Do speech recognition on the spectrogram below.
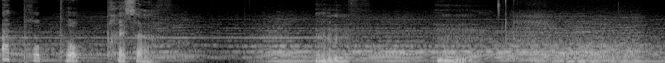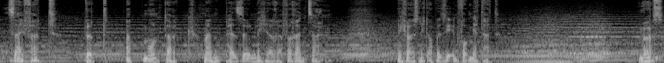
Apropos Presse. Hm. Hm. Seifert wird ab Montag mein persönlicher Referent sein. Ich weiß nicht, ob er Sie informiert hat. Was?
